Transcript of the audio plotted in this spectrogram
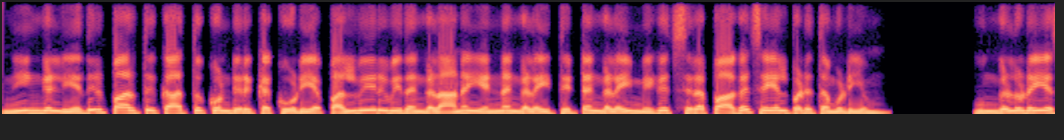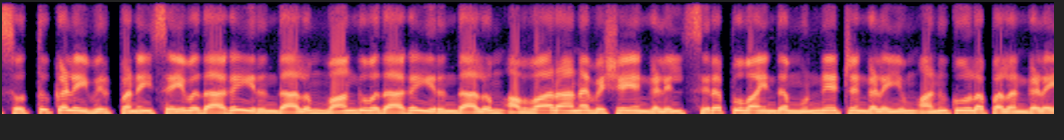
நீங்கள் எதிர்பார்த்து காத்துக் கொண்டிருக்கக்கூடிய பல்வேறு விதங்களான எண்ணங்களை திட்டங்களை மிகச் சிறப்பாக செயல்படுத்த முடியும். உங்களுடைய சொத்துக்களை விற்பனை செய்வதாக இருந்தாலும் வாங்குவதாக இருந்தாலும் அவ்வாறான விஷயங்களில் சிறப்பு வாய்ந்த முன்னேற்றங்களையும் அனுகூல பலன்களை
